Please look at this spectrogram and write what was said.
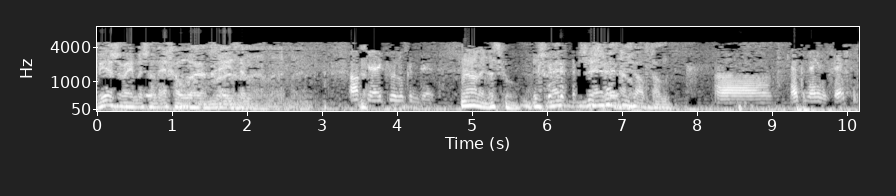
Weer zo een met zo'n echo uh, gsm. Oké, ik wil ook een date. Ja, nee, dat is goed. Beschrijf, beschrijf jezelf dan. Eh, heb 59.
